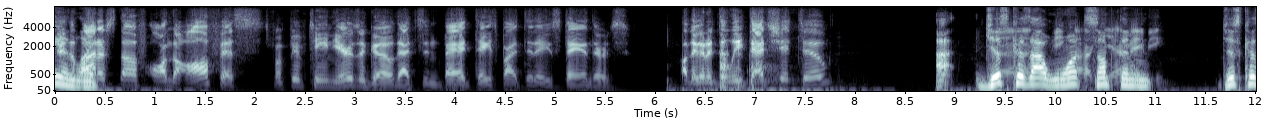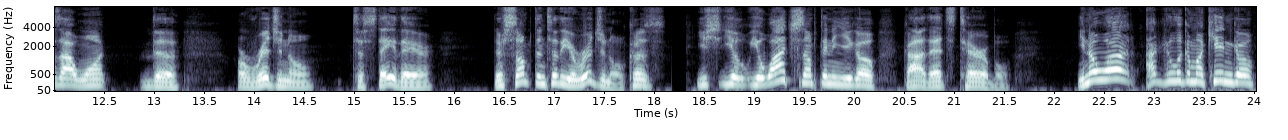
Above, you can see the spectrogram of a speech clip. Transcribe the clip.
There's saying, a like, lot of stuff on The Office from 15 years ago that's in bad taste by today's standards. Are they gonna delete that shit too? I just because I Uh, want Peacock, yeah, something, maybe. just because I want the original to stay there, there's something to the original. Because you you you watch something and you go, God, that's terrible. You know what? I can look at my kid and go,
